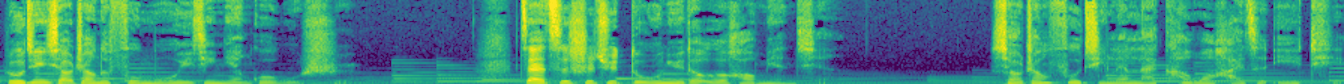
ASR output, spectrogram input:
如今，小张的父母已经年过五十，再次失去独女的噩耗面前，小张父亲连来看望孩子遗体，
